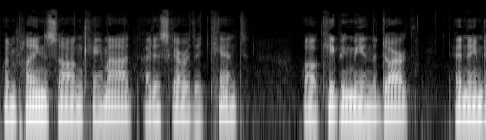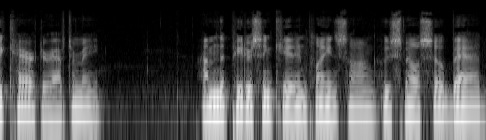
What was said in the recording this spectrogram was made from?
When Plainsong came out, I discovered that Kent, while keeping me in the dark, had named a character after me. I'm the Peterson kid in Plainsong who smells so bad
